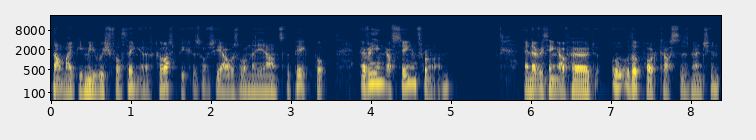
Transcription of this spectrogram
that might be me wishful thinking, of course, because obviously I was one that announced the pick. But everything I've seen from him and everything I've heard other podcasters mention,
